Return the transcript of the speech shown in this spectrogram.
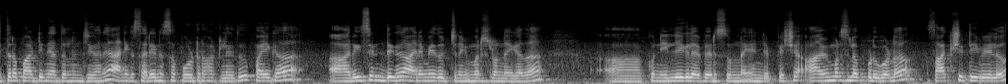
ఇతర పార్టీ నేతల నుంచి కానీ ఆయనకి సరైన సపోర్ట్ రావట్లేదు. పైగా రీసెంట్గా ఆయన మీద వచ్చిన విమర్శలు ఉన్నాయి కదా కొన్ని ఇల్లీగల్ అఫేర్స్ ఉన్నాయి అని చెప్పేసి ఆ విమర్శలప్పుడు కూడా సాక్షి టీవీలో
